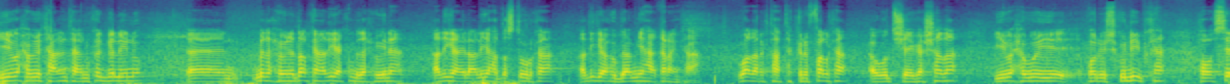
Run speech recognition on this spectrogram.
iyo waxa weye kaalinta aanu ka gelayno. Madaxweyne dalkan adigaa ka madaxweynea adigaa ilaaliyaha dastuurka adigaa hogaamiyaha qaranka. Ah waad aragtaa takrifalka awood sheegashada iyo waxa weeye qori isku dhiibka hoose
